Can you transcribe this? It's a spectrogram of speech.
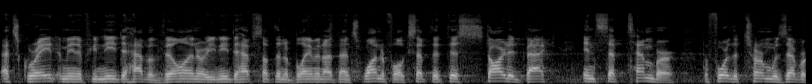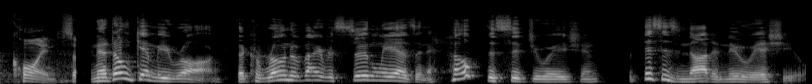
That's great. I mean, if you need to have a villain or you need to have something to blame it on, that's wonderful, except that this started back in September before the term was ever coined. So now don't get me wrong, the coronavirus certainly hasn't helped the situation, but this is not a new issue.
